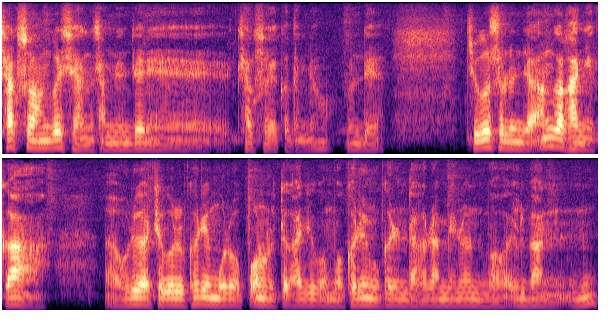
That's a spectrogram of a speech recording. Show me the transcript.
착수한 것이 한 3년 전에 착수했거든요. 그런데 저것을 이제 안각하니까 어, 우리가 저걸 그림으로 본을 떠 가지고 뭐 그림을 그린다 그러면은 뭐 일반 음,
